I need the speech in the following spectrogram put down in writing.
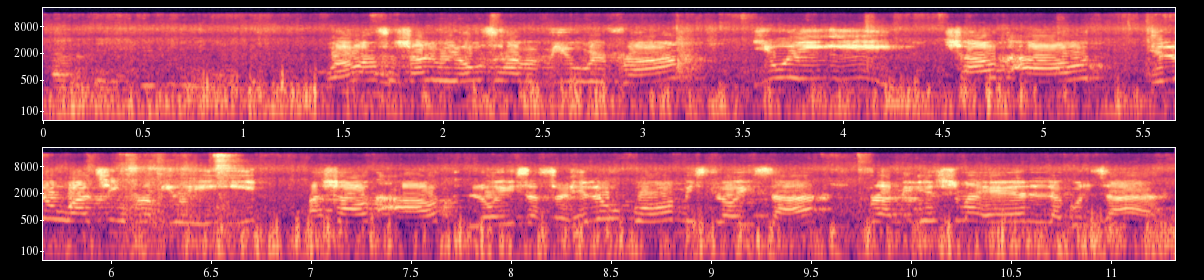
Wow, ang social, we also have a viewer from UAE. Shout out. Hello, watching from UAE. a shout out, Loisa sir. Hello po, Miss Loisa, from Ishmael Lagunza.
